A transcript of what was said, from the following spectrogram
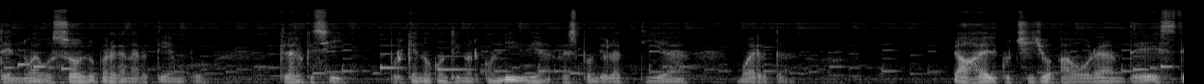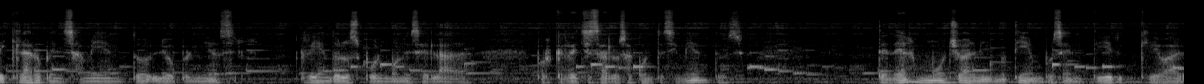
de nuevo solo para ganar tiempo. Claro que sí, ¿por qué no continuar con Lidia? respondió la tía muerta. La hoja del cuchillo ahora ante este claro pensamiento le oprimía riendo los pulmones helada. ¿Por qué rechazar los acontecimientos? tener mucho al mismo tiempo, sentir que va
